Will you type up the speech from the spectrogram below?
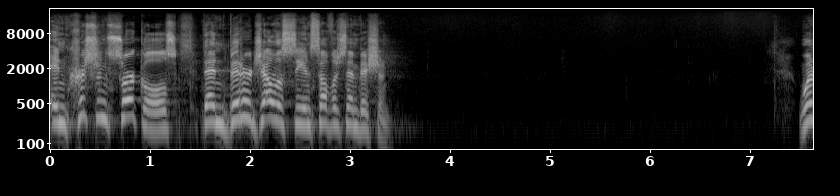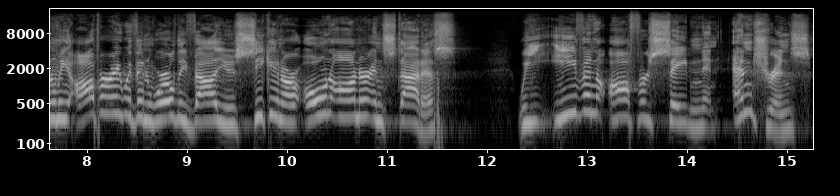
in Christian circles than bitter jealousy and selfish ambition. When we operate within worldly values, seeking our own honor and status, we even offer Satan an entrance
